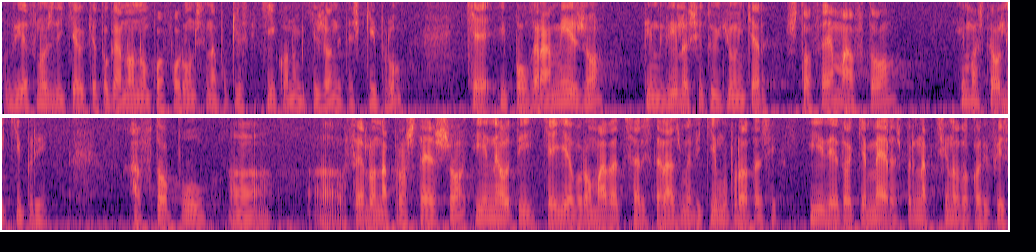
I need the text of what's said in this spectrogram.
διεθνούς δικαίου και των κανόνων που αφορούν στην αποκλειστική οικονομική ζώνη της Κύπρου και υπογραμμίζω την δήλωση του Γιούνκερ στο θέμα αυτό είμαστε όλοι Κύπροι. Αυτό που θέλω να προσθέσω είναι ότι και η Ευρωομάδα της Αριστεράς με δική μου πρόταση ήδη εδώ και μέρες πριν από τη Σύνοδο Κορυφής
